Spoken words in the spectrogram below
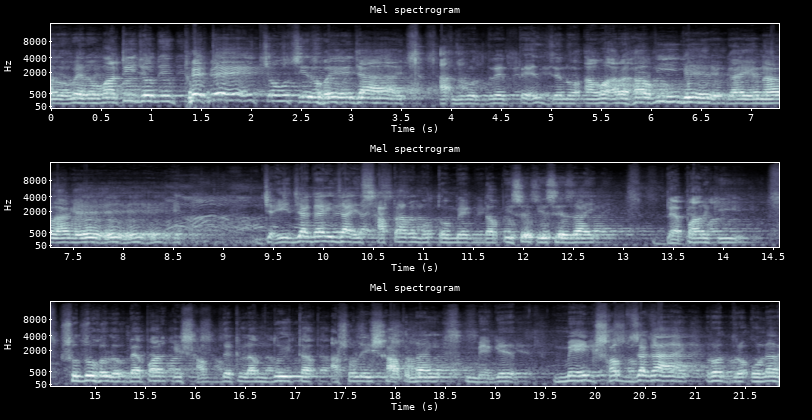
আরবের মাটি যদি ফেটে চৌচির হয়ে যায়, আর রৌদ্রের তেজ যেন আমার হাবিবের গায়ে না লাগে। যেই জায়গায় যায়, সাতার মতো মেঘটা পিছে পিছে যায়। ব্যাপার কি? শুধু হলো ব্যাপার কি, সাপ দেখলাম দুইটা, আসলেই সাপ নাই। মেঘে, মেঘ সব জায়গায়, রৌদ্র ওনার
